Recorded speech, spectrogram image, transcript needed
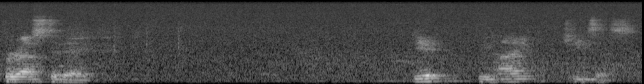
for us today. Get behind Jesus.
